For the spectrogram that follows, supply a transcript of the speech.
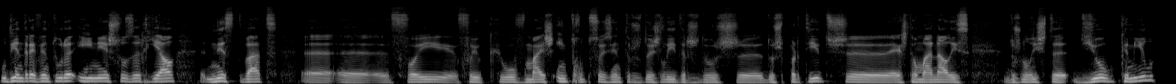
O de André Ventura e Inês Souza Real, nesse debate, uh, uh, foi, foi o que houve mais interrupções entre os dois líderes dos, uh, dos partidos. esta é uma análise do jornalista Diogo Camilo,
